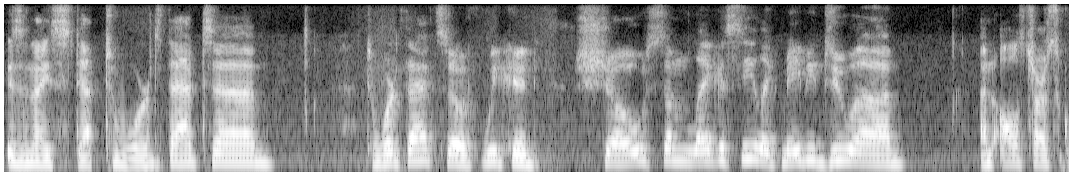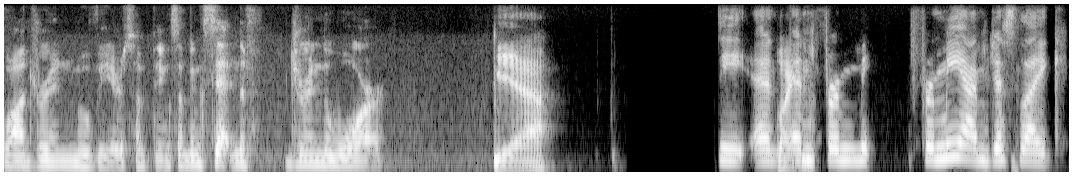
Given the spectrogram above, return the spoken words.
is a nice step towards that. Um, towards that. So if we could show some legacy, like maybe do a an All Star Squadron movie or something, something set in the during the war. Yeah. See, and Like- and for me, for me, I'm just like,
